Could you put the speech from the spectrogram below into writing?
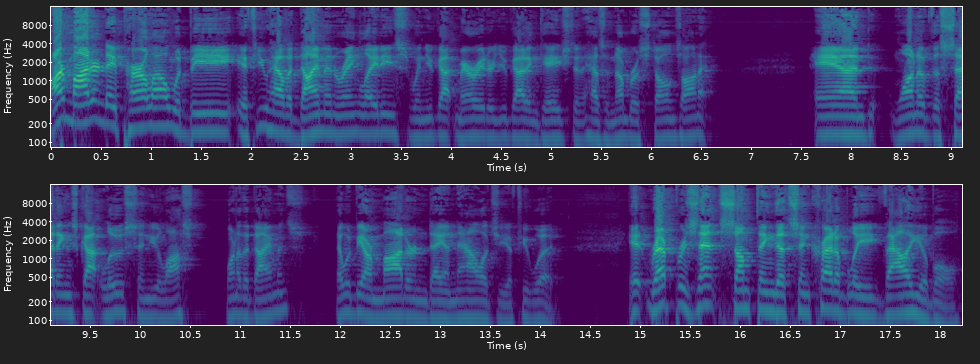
Our modern day parallel would be if you have a diamond ring, ladies, when you got married or you got engaged and it has a number of stones on it, and one of the settings got loose and you lost one of the diamonds. That would be our modern day analogy, if you would. It represents something that's incredibly valuable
